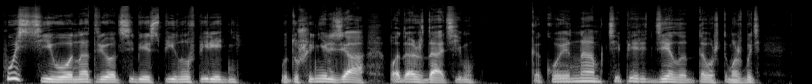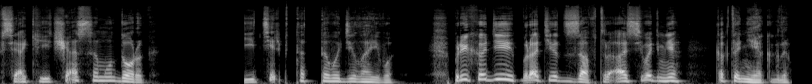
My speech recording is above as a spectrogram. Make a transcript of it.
пусть его натрет себе спину в передней. Вот уж и нельзя подождать ему. Какое нам теперь дело до того, что, может быть, всякий час ему дорог, и терпит от того дела его. Приходи, братец, завтра, а сегодня мне как-то некогда.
